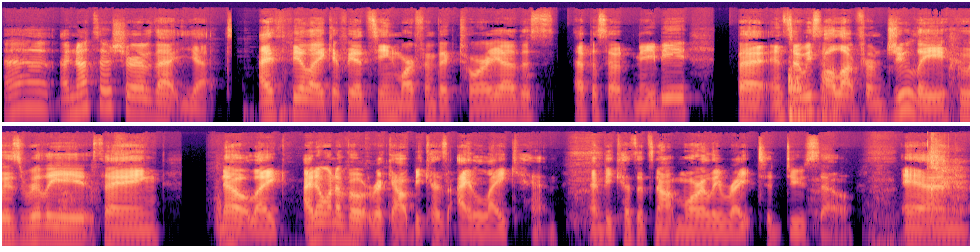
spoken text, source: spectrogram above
Uh, I'm not so sure of that yet. I feel like if we had seen more from Victoria this episode, maybe. But instead, we saw a lot from Julie, who is really saying, no, like, I don't want to vote Rick out because I like him and because it's not morally right to do so. And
